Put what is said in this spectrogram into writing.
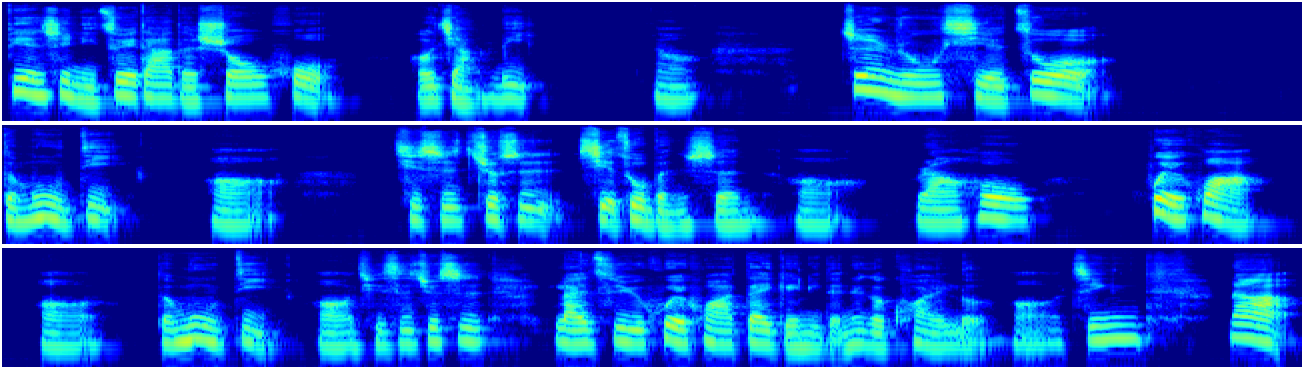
便是你最大的收获和奖励啊。正如写作的目的啊，其实就是写作本身啊。然后绘画啊。的目的啊，其实就是来自于绘画带给你的那个快乐啊。今那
